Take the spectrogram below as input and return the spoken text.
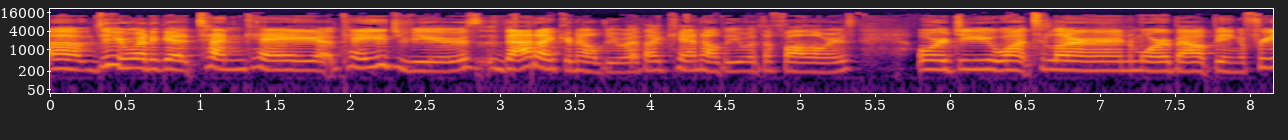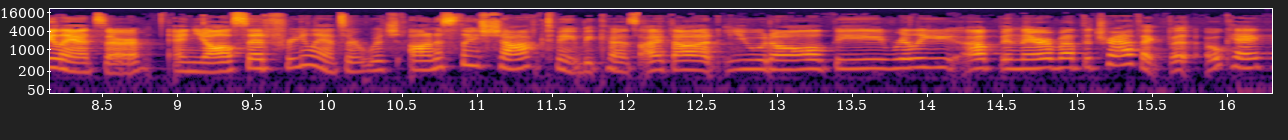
Um, do you want to get 10k page views? That I can help you with. I can't help you with the followers. Or do you want to learn more about being a freelancer? And y'all said freelancer, which honestly shocked me because I thought you would all be really up in there about the traffic. But okay,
